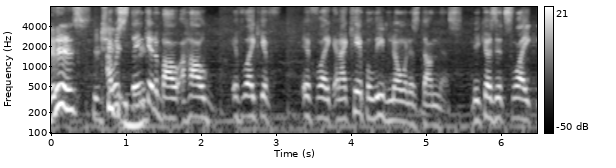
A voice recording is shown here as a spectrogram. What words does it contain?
It is. I was thinking about how if like if if like and I can't believe no one has done this because it's like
